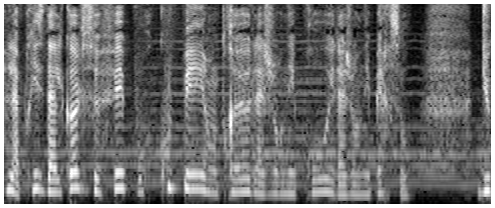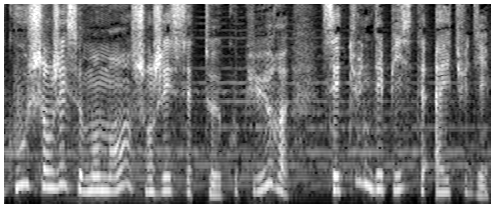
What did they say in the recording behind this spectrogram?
la prise d'alcool se fait pour couper entre la journée pro et la journée perso. Du coup, changer ce moment, changer cette coupure, c'est une des pistes à étudier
